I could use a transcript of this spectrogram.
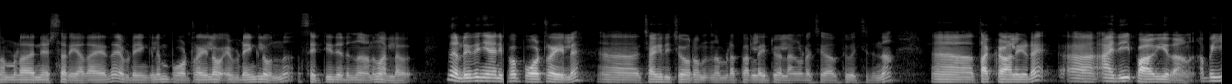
നമ്മുടെ നഴ്സറി അതായത് എവിടെയെങ്കിലും പോട്ടറയിലോ എവിടെയെങ്കിലും ഒന്ന് സെറ്റ് ചെയ്തിടുന്നതാണ് നല്ലത്. ഇതുണ്ട്. ഇത് ഞാനിപ്പോൾ പോട്രയിൽ ചകിരിച്ചോറും നമ്മുടെ പെർലൈറ്റും എല്ലാം കൂടെ ചേർത്ത് വെച്ചിരുന്ന തക്കാളിയുടെ അരി പാകിയതാണ്. അപ്പോൾ ഈ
